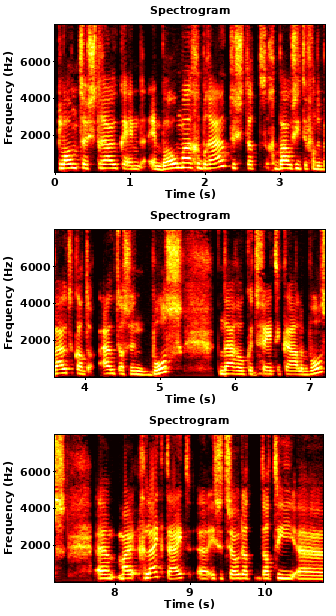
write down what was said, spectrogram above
planten, struiken en, en bomen gebruikt. Dus dat gebouw ziet er van de buitenkant uit als een bos. Vandaar ook het verticale bos. Um, maar tegelijkertijd uh, is het zo dat, dat die, uh,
